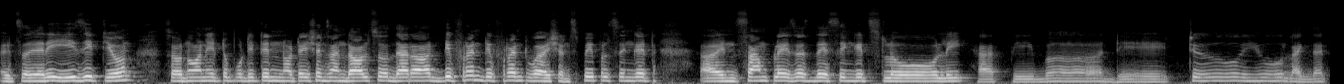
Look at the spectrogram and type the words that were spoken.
It's a very easy tune, so no need to put it in notations. And also there are different different versions. People sing it uh, in some places. They sing it slowly. Happy birthday to you, like that.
